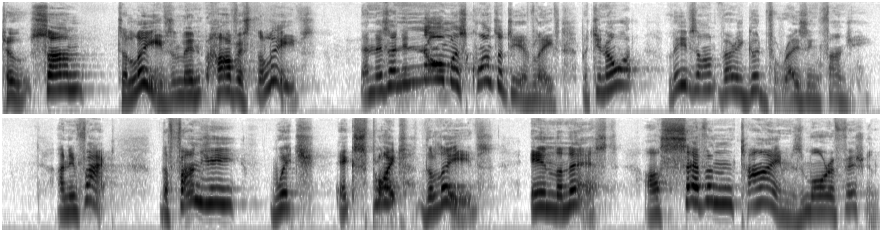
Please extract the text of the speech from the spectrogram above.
to sun to leaves and then harvest the leaves, then there's an enormous quantity of leaves. But you know what? Leaves aren't very good for raising fungi. And in fact, the fungi which exploit the leaves in the nest are seven times more efficient.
